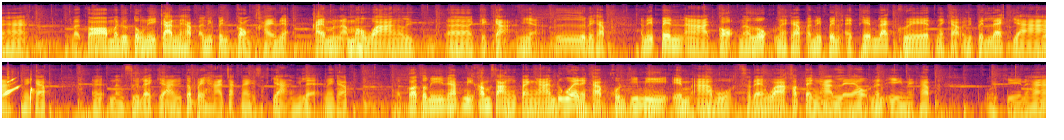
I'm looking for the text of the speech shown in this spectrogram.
นะฮะแล้วก็มาดูตรงนี้กันนะครับ อันนี้เป็นกล่องไข่เนี่ยใครมันเอามาวางอะไรเอ่อเกะกะเนี่ยเออนะครับ อันนี้เป็นอ่าเกาะนรกนะครับ อันนี้เป็น item แลก quest นะครับ อันนี้เป็นแลกยานะครับนนหนังสือแลกยานี่ต้องไปหาจากไหนสักอย่างนี่แหละนะครับ แล้วก็ตัวนี้นะครับมีคำสั่งแต่งงานด้วยนะครับ คนที่มี MR บวกแสดงว่าเขาแต่งงานแล้วนั่นเองนะครับ โอเคนะฮะ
